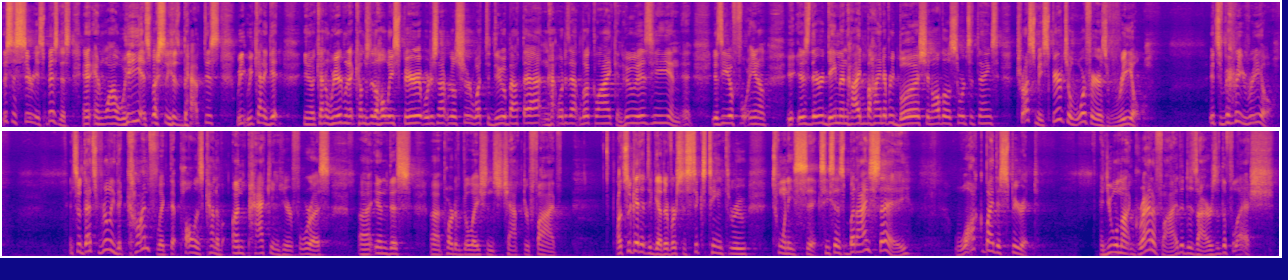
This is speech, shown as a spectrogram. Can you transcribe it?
This is serious business. And, and while we, especially as Baptists, we, we kind of get, you know, kind of weird when it comes to the Holy Spirit, we're just not real sure what to do about that and how, what does that look like and who is he and is he a, you know, is there a demon hiding behind every bush and all those sorts of things? Trust me, spiritual warfare is real. It's very real. And so that's really the conflict that Paul is kind of unpacking here for us uh, in this uh, part of Galatians chapter 5. Let's look at it together, verses 16 through 26. He says, But I say, walk by the Spirit, and you will not gratify the desires of the flesh.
